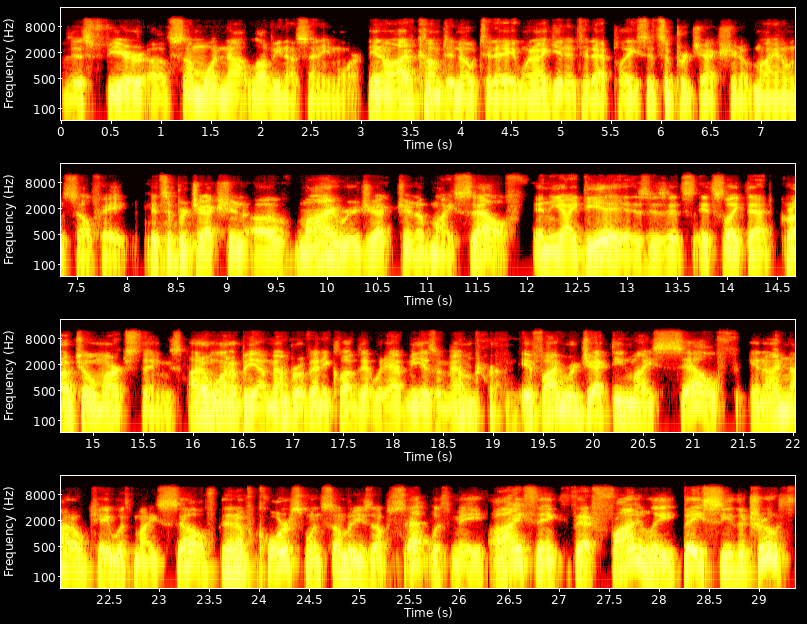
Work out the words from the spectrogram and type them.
this fear of someone not loving us anymore. You know, I've come to know today when I get into that place, it's a projection of my own self hate. It's a Mm-hmm. projection of my rejection of myself. And the idea is, is it's it's like that Groucho Marx things. I don't want to be a member of any club that would have me as a member. if I'm rejecting myself and I'm not okay with myself, then of course, when somebody's upset with me, I think that finally they see the truth.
